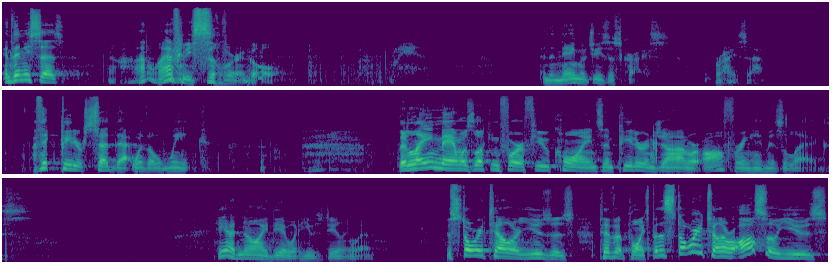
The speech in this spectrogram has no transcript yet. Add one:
And then he says, I don't have any silver and gold. Man. In the name of Jesus Christ, rise up. I think Peter said that with a wink. The lame man was looking for a few coins, and Peter and John were offering him his legs. He had no idea what he was dealing with. The storyteller uses pivot points, but the storyteller will also use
